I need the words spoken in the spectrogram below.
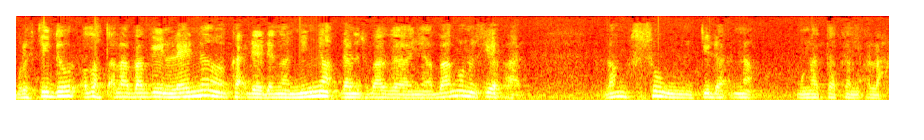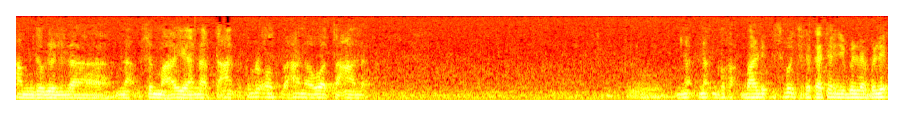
Boleh tidur Allah Ta'ala bagi lena kat dia dengan minyak dan sebagainya. Bangun sihat. Langsung tidak nak mengatakan Alhamdulillah nak semayang nak taat Allah Ta'ala nak nak balik sebab kita kata ni bila balik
